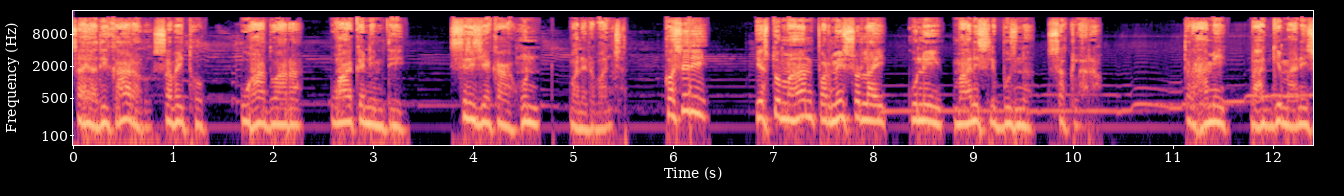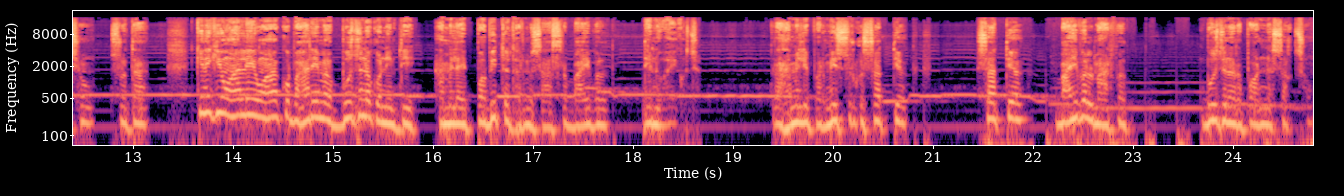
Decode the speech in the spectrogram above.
चाहे अधिकारहरू सबै थोक उहाँद्वारा उहाँका निम्ति सृजिएका हुन् भनेर भन्छन्। कसरी यस्तो महान परमेश्वरलाई कुनै मानिसले बुझ्न सक्ला र? तर हामी भाग्यमानी छौँ श्रोता। किनकि उहाँले उहाँको बारेमा बुझ्नको निम्ति हामीलाई पवित्र धर्मशास्त्र बाइबल दिनुभएको छ। र हामीले परमेश्वरको सत्य सत्य बाइबल मार्फत बुझ्न र पढ्न सक्छौँ।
